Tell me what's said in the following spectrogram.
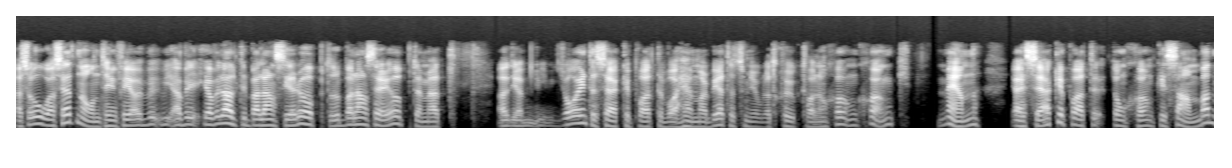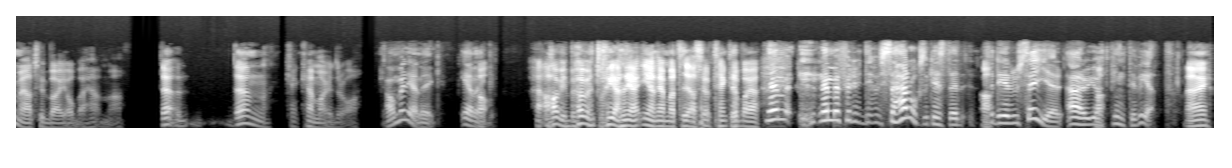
Alltså oavsett någonting, för jag, jag, vill, jag vill alltid balansera upp det. Då balanserar jag upp det med att jag, jag, är inte säker på att det var hemarbetet som gjorde att sjuktalen sjönk, sjönk. Men jag är säker på att de sjönk i samband med att vi började jobba hemma. Den, den kan, kan, man ju dra. Ja, men enig. enig. Ja. Ja, vi behöver inte vara eniga, eniga Mattias, jag tänkte bara... Nej, men, nej, men för, så här också Christer, ja. för det du säger är ju ja. att vi inte vet. Nej,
